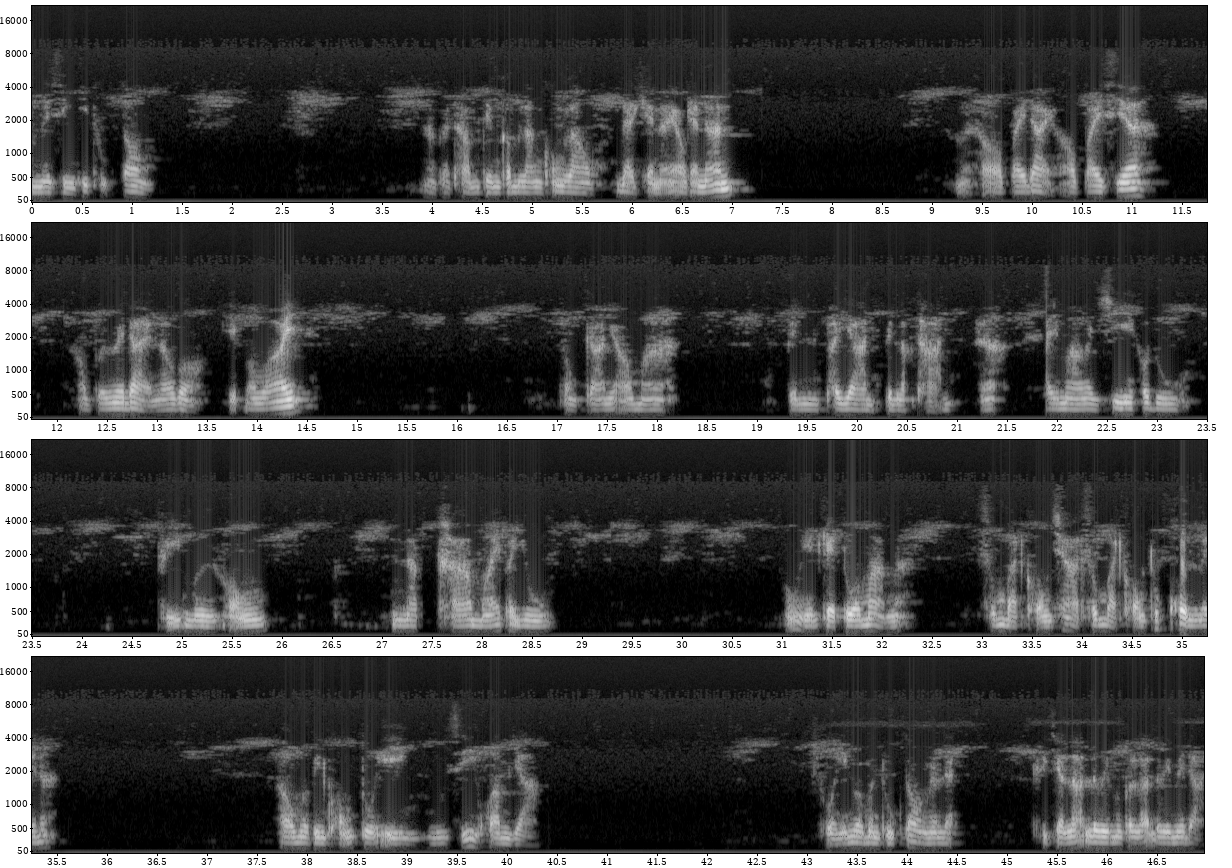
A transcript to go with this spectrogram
ำในสิ่งที่ถูกต้องแล้วก็ทำเต็มกำลังของเรา ได้แค่ไหนเอาแค่นั้นเขาเอาไปได้ เอาไปเสีย เอาไปไม่ได้เราก็เก็บมาไว้ ต้องการจะเอามา เป็นพยานเป็นหลักฐานนะใครมาไปชี้ให้เขาดูฝีมือของนักค้าไม้พยุง เห็นแก่ตัวมากนะ สมบัติของชาติสมบัติของทุกคนเลยนะ เอามาเป็นของตัวเองดูสิความอยากพอเห็นว่ามันถูกต้องนั่นแหละ คือจะละเลยมันก็ละเลยไม่ได้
